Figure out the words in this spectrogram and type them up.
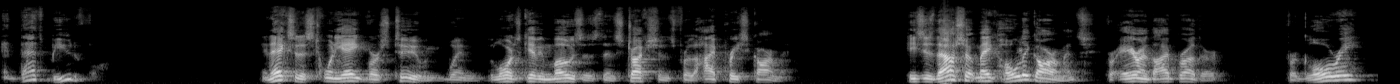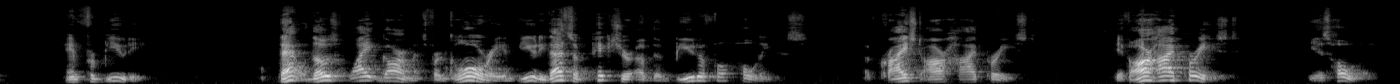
And that's beautiful. In Exodus 28 verse 2, when the Lord's giving Moses the instructions for the high priest garment, he says, Thou shalt make holy garments for Aaron thy brother, for glory and for beauty. That, those white garments for glory and beauty, that's a picture of the beautiful holiness of Christ our high priest. If our high priest is holy,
